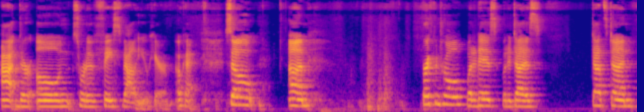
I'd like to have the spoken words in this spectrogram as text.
at their own sort of face value here. Okay. So, um, birth control, what it is, what it does, that's done.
